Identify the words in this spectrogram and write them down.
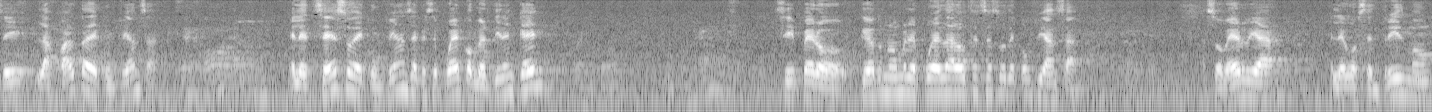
¿sí? La falta de confianza. El exceso de confianza que se puede convertir en qué? Sí, pero ¿qué otro nombre le puede dar a los excesos de confianza? La soberbia, el egocentrismo,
